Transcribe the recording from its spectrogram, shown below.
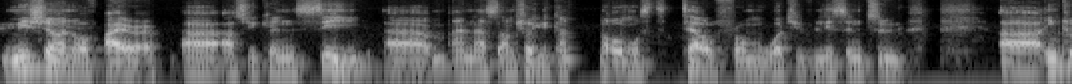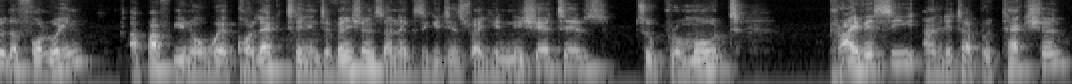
mission of AIRA, uh, as you can see, um, and as I'm sure you can almost tell from what you've listened to, uh, include the following. Apart, you know, we're collecting interventions and executing strategic initiatives to promote privacy and data protection,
